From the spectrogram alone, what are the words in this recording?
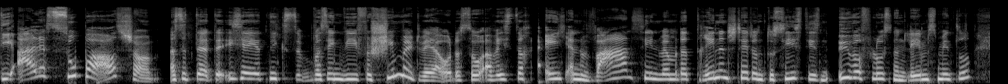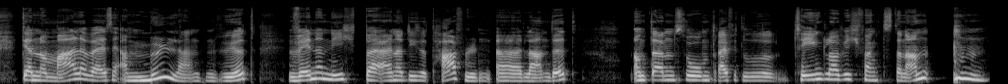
die alles super ausschauen. Also da, da ist ja jetzt nichts, was irgendwie verschimmelt wäre oder so, aber ist doch eigentlich ein Wahnsinn, wenn man da drinnen steht und du siehst diesen Überfluss an Lebensmitteln, der normalerweise am Müll landen wird, wenn er nicht bei einer dieser Tafeln äh, landet. Und dann so um dreiviertel zehn, glaube ich, fängt es dann an.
